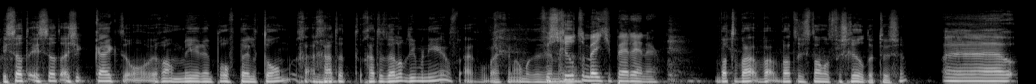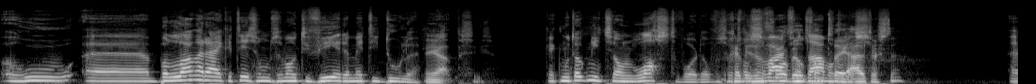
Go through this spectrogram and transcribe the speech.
Is dat, is dat als je kijkt gewoon meer in het profpeloton, ga- Mhm. gaat, het, gaat het wel op die manier? Of eigenlijk bij geen andere Verschilt renner? een beetje per renner. Wat, wa- wa- wat is dan het verschil ertussen? Eh, hoe eh, belangrijk het is om te motiveren met die doelen. Ja, precies. Kijk, het moet ook niet zo'n last worden of een soort Geef van eens een voorbeeld van van twee uitersten. Eh,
